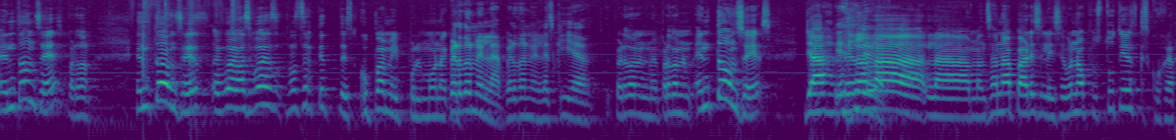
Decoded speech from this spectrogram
Entonces, perdón. Entonces, eh, voy a, voy a- hacer que te escupa mi pulmón aquí. Perdónenla, perdónenla, es que ya. Perdónenme, perdónenme. Entonces, ya le da la- la, manzana a Paris y le dice, bueno, pues tú tienes que escoger.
